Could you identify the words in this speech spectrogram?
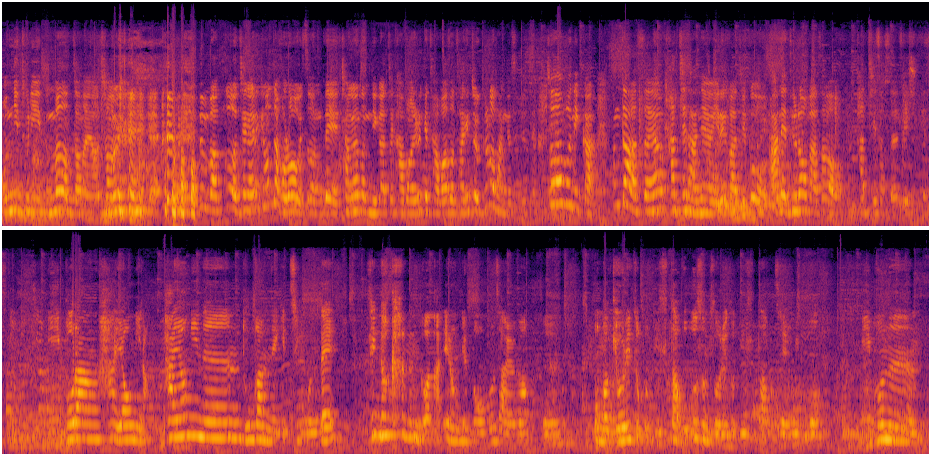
언니 둘이 눈 맞았잖아요. 처음에 눈 맞고 제가 이렇게 혼자 걸어가고 있었는데 정연 언니가 제 가방을 이렇게 잡아서 자기 쪽으로 끌어당겼어요. 쳐다보니까 혼자 왔어요? 같이 다녀요? 이래가지고 안에 들어가서 같이 있었어요. 셋이서. 미부랑 하영이랑 하영이는 동갑내기 친구인데 생각하는 거나 이런 게 너무 잘 맞고 뭔가 결이 조금 비슷하고 웃음소리도 비슷하고 재밌고 미부는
